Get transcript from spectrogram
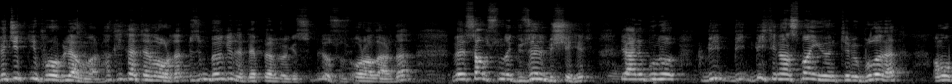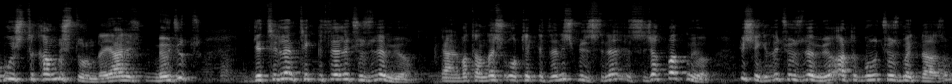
Ve ciddi problem var. Hakikaten orada bizim bölgede deprem bölgesi biliyorsunuz oralarda ve Samsun'da güzel bir şehir. Yani bunu bir, bir, bir finansman yöntemi bularak ama bu iş tıkanmış durumda. Yani mevcut getirilen tekliflerle çözülemiyor. Yani vatandaş o tekliflerin hiçbirisine sıcak bakmıyor. Bir şekilde çözülemiyor. Artık bunu çözmek lazım.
